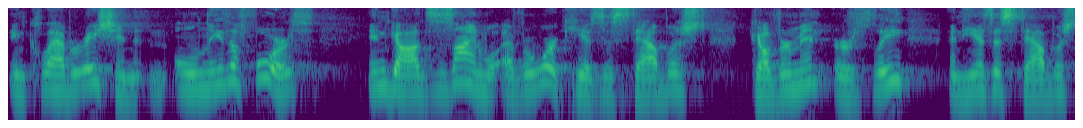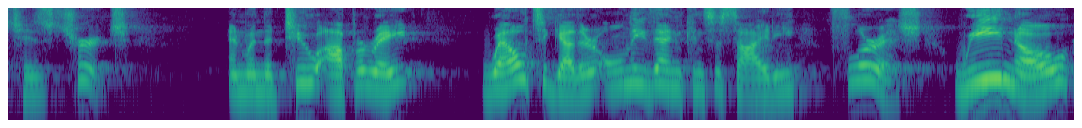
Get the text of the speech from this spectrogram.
in collaboration. And only the fourth in God's design will ever work. He has established government, earthly, and He has established His church. And when the two operate well together, only then can society flourish. We know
